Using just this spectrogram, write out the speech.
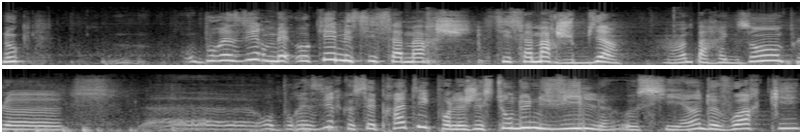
Donc, on pourrait se dire, mais ok, mais si ça marche, si ça marche bien, hein, par exemple, euh, on pourrait se dire que c'est pratique pour la gestion d'une ville aussi, hein, de voir qui,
